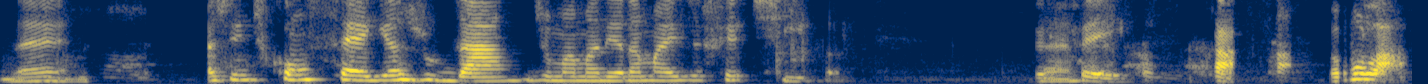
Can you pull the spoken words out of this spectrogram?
né? A gente consegue ajudar de uma maneira mais efetiva. Perfeito. Tá, vamos lá.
